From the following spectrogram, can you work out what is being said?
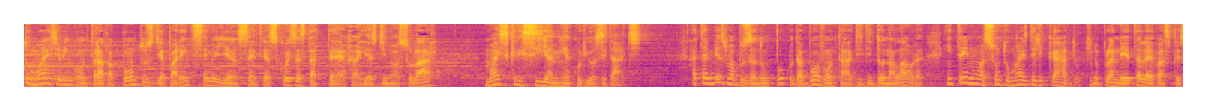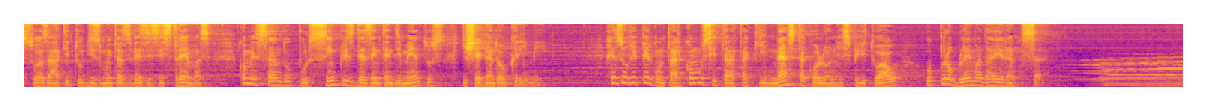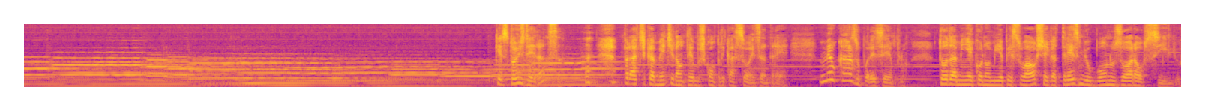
Quanto mais eu encontrava pontos de aparente semelhança entre as coisas da terra e as de nosso lar, mais crescia a minha curiosidade. Até mesmo abusando um pouco da boa vontade de Dona Laura, entrei num assunto mais delicado que no planeta leva as pessoas a atitudes muitas vezes extremas, começando por simples desentendimentos e chegando ao crime. Resolvi perguntar como se trata aqui, nesta colônia espiritual, o problema da herança. Questões de herança? Praticamente não temos complicações, André. Meu caso, por exemplo, toda a minha economia pessoal chega a 3 mil bônus hora auxílio.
